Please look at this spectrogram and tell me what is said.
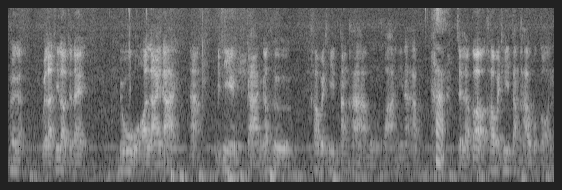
เพื่อเวลาที่เราจะได้ดูออนไลน์ได้อะวิธีการก็คือเข้าไปที่ตั้งค่ามุมขวานี้นะครับ ค่ะ เสร็จแล้วก็เข้าไปที่ตั้งค่าอุปกรณ์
